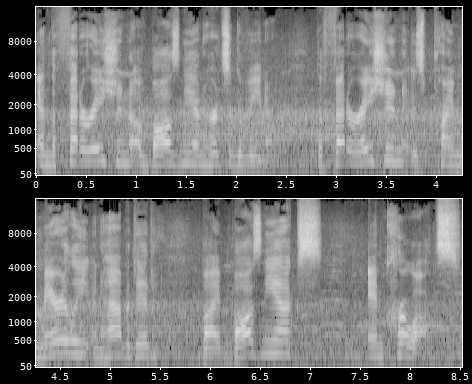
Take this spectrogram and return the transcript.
and the Federation of Bosnia and Herzegovina. The Federation is primarily inhabited by Bosniaks and Croats.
